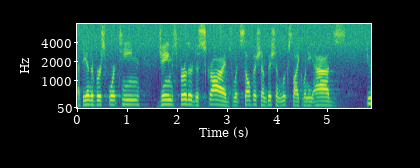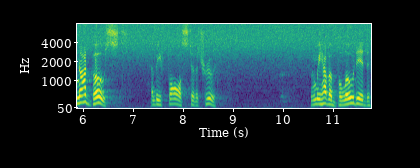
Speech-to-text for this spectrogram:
At the end of verse 14, James further describes what selfish ambition looks like when he adds, Do not boast and be false to the truth. When we have a bloated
